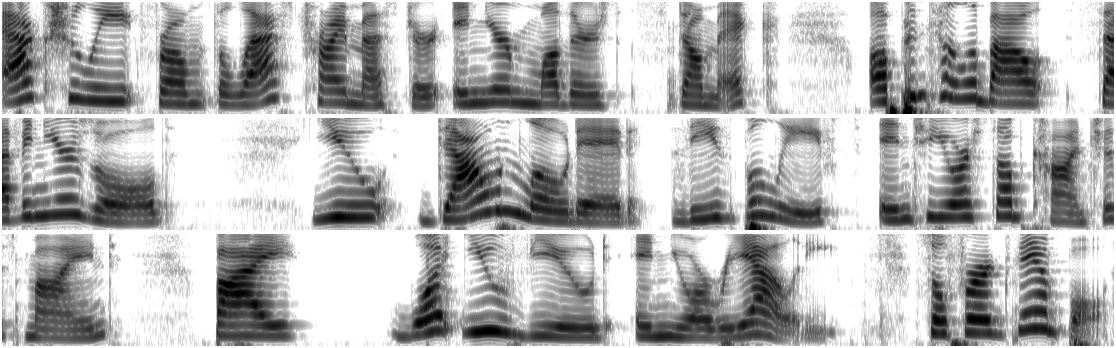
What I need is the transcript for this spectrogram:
actually from the last trimester in your mother's stomach up until about seven years old you downloaded these beliefs into your subconscious mind by what you viewed in your reality. So, for example,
